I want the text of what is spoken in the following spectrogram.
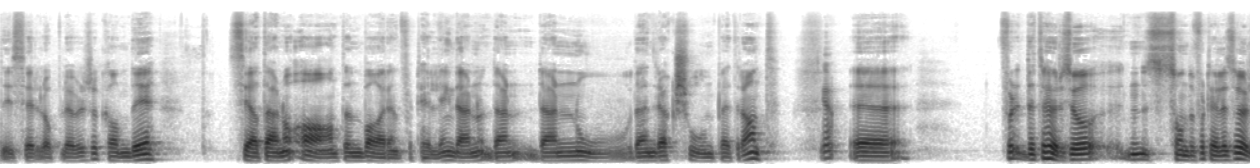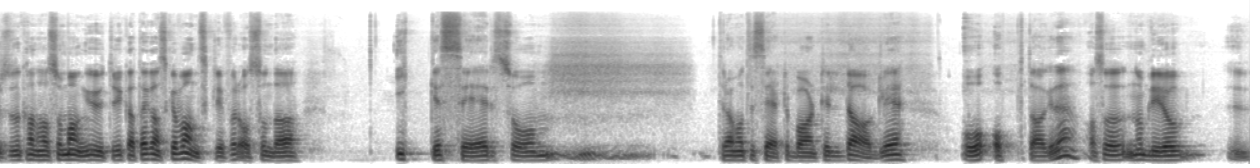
de ser eller opplever, så kan de se at det er noe annet enn bare en fortelling. Det er, no, det er, det er, no, det er en reaksjon på et eller annet. Ja. Eh, for dette høres jo, Sånn du forteller, så høres det ut som det kan ha så mange uttrykk at det er ganske vanskelig for oss som da ikke ser som traumatiserte barn til daglig, å oppdage det. Altså, nå blir det jo eh,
